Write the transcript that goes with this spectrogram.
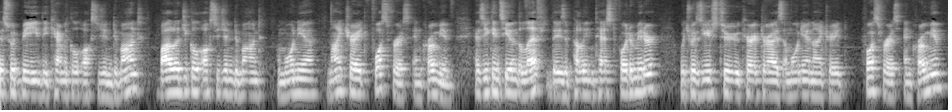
This would be the chemical oxygen demand, biological oxygen demand, ammonia, nitrate, phosphorus, and chromium. As you can see on the left, there's a Palintest photometer, which was used to characterize ammonia, nitrate, phosphorus, and chromium,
